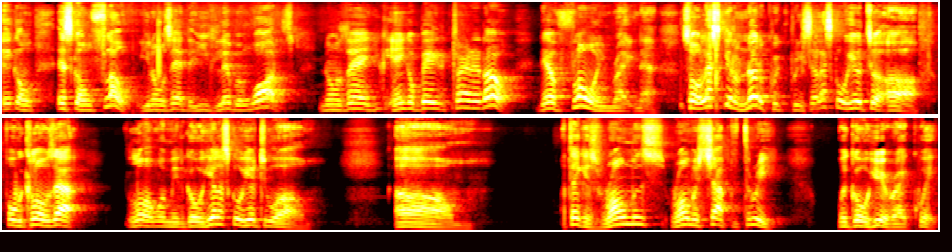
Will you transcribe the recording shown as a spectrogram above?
it gonna, it's gonna flow. You know what I'm saying? These living waters. You know what I'm saying? You ain't gonna be able to turn it off. They're flowing right now. So let's get another quick preset. Let's go here to uh before we close out. Lord want me to go here. Let's go here to um um I think it's Romans, Romans chapter three. We go here right quick.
